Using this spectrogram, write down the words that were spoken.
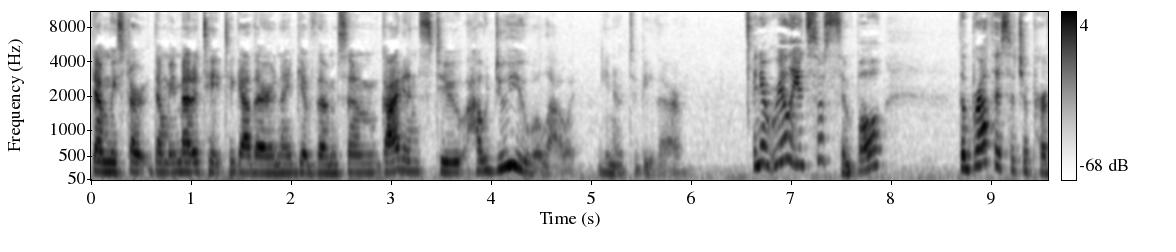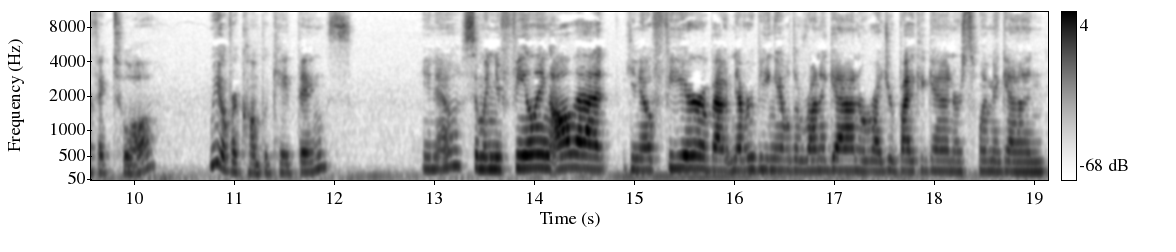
then we start, then we meditate together, and I give them some guidance to how do you allow it, you know, to be there. And it really, it's so simple. The breath is such a perfect tool. We overcomplicate things you know so when you're feeling all that you know fear about never being able to run again or ride your bike again or swim again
